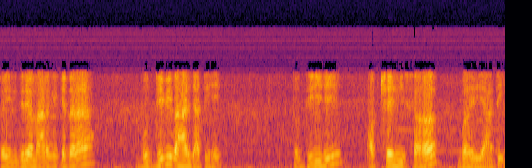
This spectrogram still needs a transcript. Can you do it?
तो इंद्रिय मार्ग के द्वारा बुद्धि भी बाहर जाती है। तो धी ही, अक्षय ही, सह, बहिर्याति।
